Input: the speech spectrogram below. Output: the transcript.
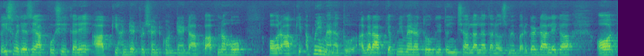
तो इस वजह से आप कोशिश करें, आपकी हंड्रेड परसेंट कॉन्टेंट आपका अपना हो और आपकी अपनी मेहनत हो। अगर आपकी अपनी मेहनत होगी तो इन अल्लाह ताला उसमें बरकत डालेगा और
